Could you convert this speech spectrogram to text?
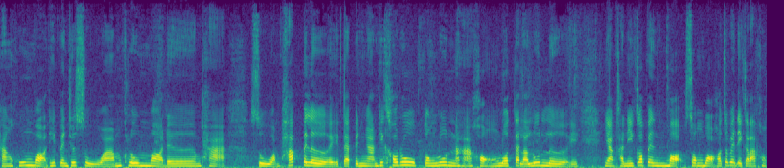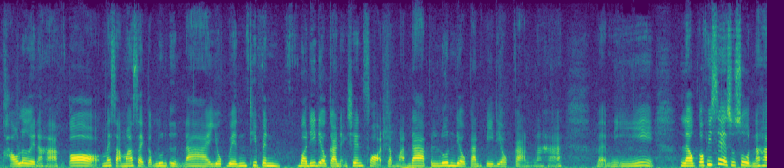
ทั้งหุ้มเบาะที่เป็นชุดสวม คลุมเบาะเดิมค่ะ สวมพับไปเลย แต่เป็นงานที่เข้ารูปตรงรุ่นนะคะ ของรถแต่ละรุ่นเลย อย่างคันนี้ก็เป็นเบาะทรงเบาะเขาจะเป็นเอกลักษณ์ของเขาเลยนะคะ ก็ไม่สามารถใส่กับรุ่นอื่นได้ ยกเว้นที่เป็น บอดี้เดียวกันอย่างเช่น Ford กับ Mazda เป็นรุ่นเดียวกันปีเดียวกันนะคะแบบนี้ แล้วก็พิเศษสุดๆนะคะ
